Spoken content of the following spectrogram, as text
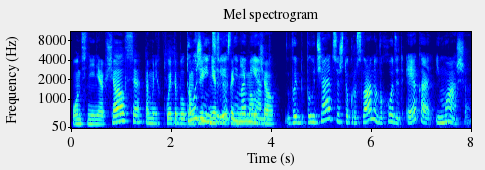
он с ней не общался, там у них какой-то был конфликт, несколько дней момент. молчал. Вы- Получается, что к Руслану выходит Эка и Маша.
